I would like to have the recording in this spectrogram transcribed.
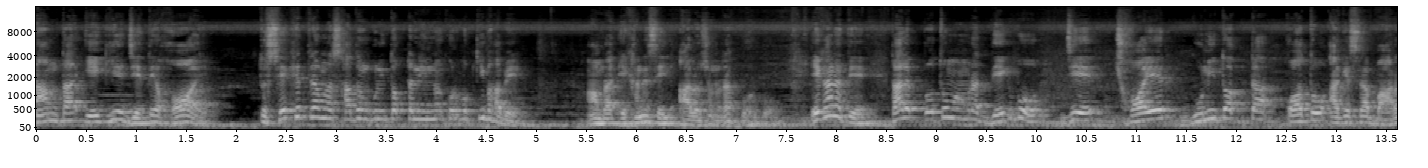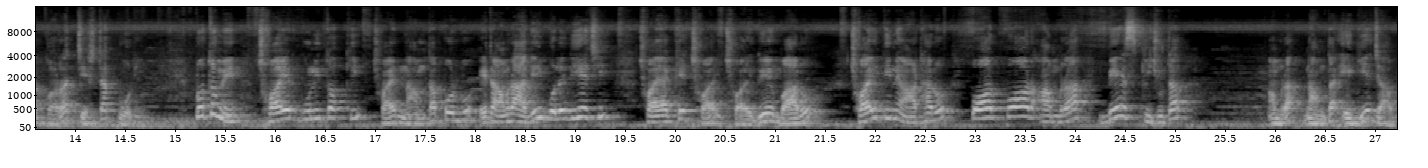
নামটা এগিয়ে যেতে হয়। তো সেক্ষেত্রে আমরা সাধারণ গুণিতকটা নির্ণয় করব কীভাবে? আমরা এখানে সেই আলোচনাটা করব। এখানেতে তাহলে প্রথম আমরা দেখব যে ছয়ের গুণিতকটা কত আগে সেটা বার করার চেষ্টা করি। প্রথমে ছয়ের গুণিতক কি? ছয়ের নামটা পড়ব। এটা আমরা আগেই বলে দিয়েছি। ছয় একে ছয় ছয় দুয়ে বারো, ছয় তিনে আঠারো, পরপর আমরা বেশ কিছুটা আমরা নামটা এগিয়ে যাব।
